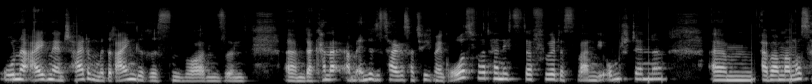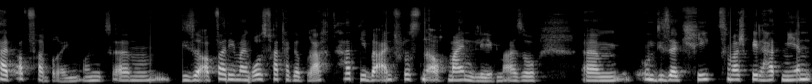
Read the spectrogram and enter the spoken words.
ohne eigene Entscheidung mit reingerissen worden sind. Ähm, da kann am Ende des Tages natürlich mein Großvater nichts dafür, das waren die Umstände. Ähm, aber man muss halt Opfer bringen. Und ähm, diese Opfer, die mein Großvater gebracht hat, die beeinflussten auch mein Leben. Also, ähm, und dieser Krieg zum Beispiel hat mir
